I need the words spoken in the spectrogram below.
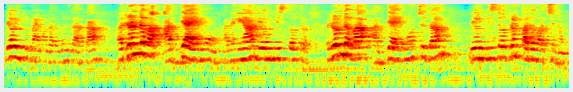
దేవునికి మహిమ కలుగును కాక రెండవ అధ్యాయము. అనలియా దేవునికి స్తోత్రం. రెండవ అధ్యాయము చూద్దాం. దేవునికి స్తోత్రం పదవచనం.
